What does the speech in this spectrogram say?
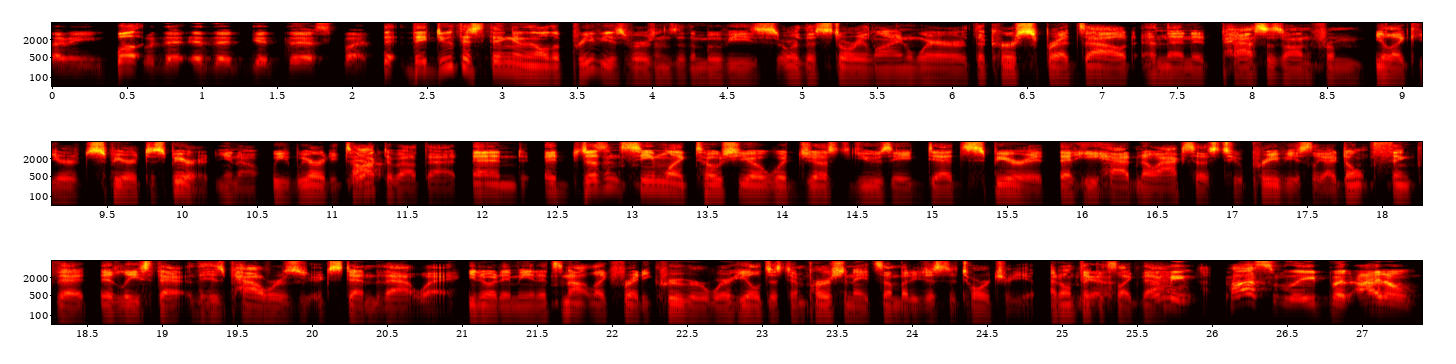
I mean, Well- that, that get this? But Th- They do this thing in all the previous versions of the movies or the storyline where the curse spreads out and then it passes on from you know, like your spirit to spirit. You know, we, we already talked about that. And it doesn't seem like Toshio would just use a dead spirit that he had no access to previously. I don't think that at least that his powers extend that way. You know what I mean? It's not like Freddy Krueger where he'll just impersonate somebody just to torture you. I don't think Yeah. it's like that. I mean, possibly, but I don't.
